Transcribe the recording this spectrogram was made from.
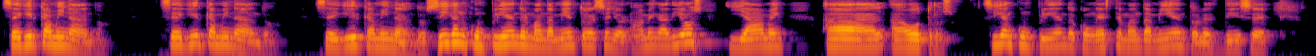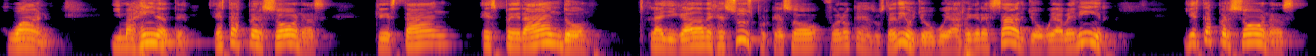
seguir caminando, seguir caminando, seguir caminando. Sigan cumpliendo el mandamiento del Señor. Amen a Dios y amen a, a otros. Sigan cumpliendo con este mandamiento, les dice Juan. Imagínate, estas personas que están esperando la llegada de Jesús, porque eso fue lo que Jesús te dijo, yo voy a regresar, yo voy a venir. Y estas personas,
